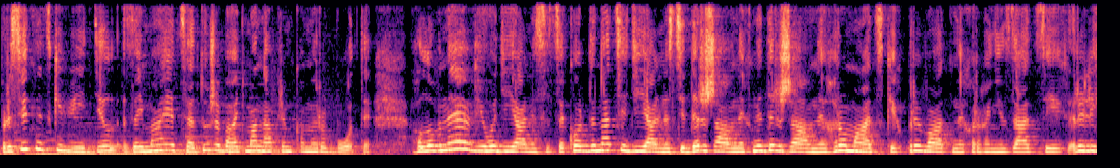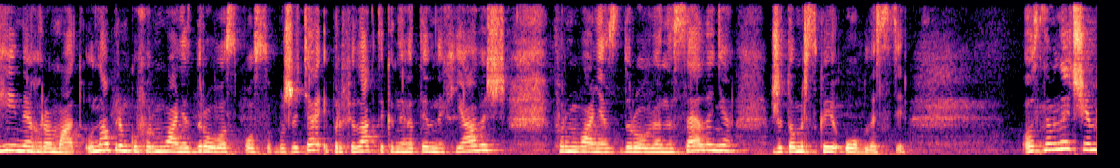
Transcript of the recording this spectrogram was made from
Просвітницький відділ займається дуже багатьма напрямками роботи. Головне в його діяльності це координація діяльності державних, недержавних, громадських, приватних організацій, релігійних громад у напрямку формування здорового способу життя і профілактики негативних явищ, формування здоров'я населення Житомирської області. Основне, чим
